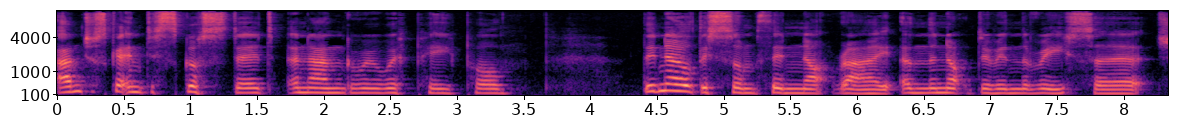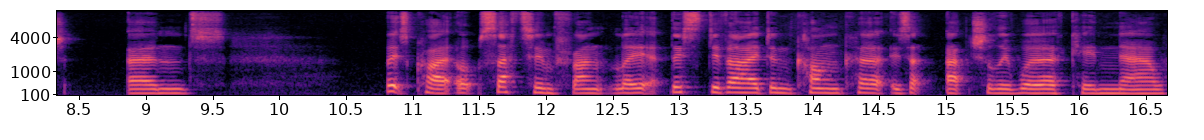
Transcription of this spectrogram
I'm just getting disgusted and angry with people. They know there's something not right and they're not doing the research. And it's quite upsetting, frankly. This divide and conquer is actually working now.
